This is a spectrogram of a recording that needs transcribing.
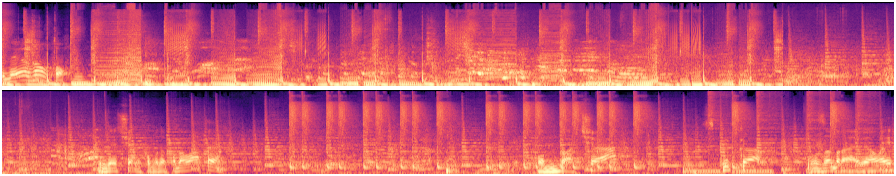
Ідея жовту. Дяченко буде подавати. Подача. Скидка. Забирає вялий.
